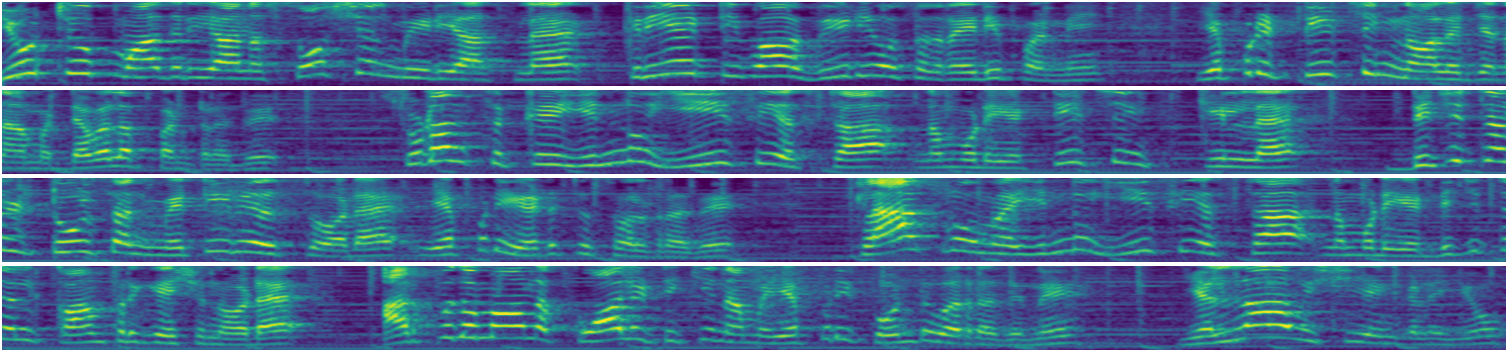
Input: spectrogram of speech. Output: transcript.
யூடியூப் மாதிரியான சோஷியல் மீடியாஸில் கிரியேட்டிவாக வீடியோஸை ரெடி பண்ணி எப்படி டீச்சிங் நாலேஜை நாம் டெவலப் பண்ணுறது ஸ்டூடெண்ட்ஸுக்கு இன்னும் ஈஸியஸ்ட்டாக நம்முடைய டீச்சிங் ஸ்கில்லை டிஜிட்டல் டூல்ஸ் அண்ட் மெட்டீரியல்ஸோட எப்படி எடுத்து சொல்கிறது கிளாஸ் ரூமை இன்னும் ஈஸியஸ்ட்டாக நம்முடைய டிஜிட்டல் கான்ஃபிகேஷனோட அற்புதமான குவாலிட்டிக்கு நம்ம எப்படி கொண்டு வர்றதுன்னு எல்லா விஷயங்களையும்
